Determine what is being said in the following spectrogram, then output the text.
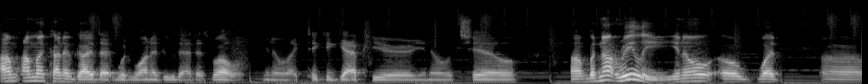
i'm, I'm a kind of guy that would want to do that as well you know like take a gap here you know chill. Um, but not really you know uh, what uh,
